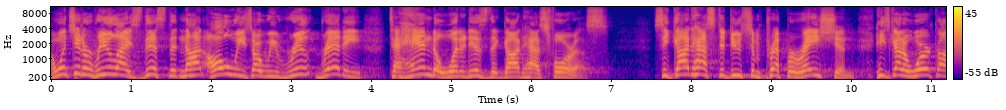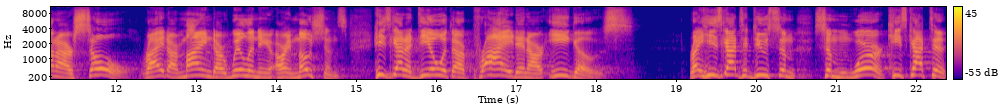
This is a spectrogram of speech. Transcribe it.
I want you to realize this that not always are we re- ready to handle what it is that God has for us. See, God has to do some preparation. He's got to work on our soul, right? Our mind, our will, and our emotions. He's got to deal with our pride and our egos. Right? He's got to do some, some work. He's got, to,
